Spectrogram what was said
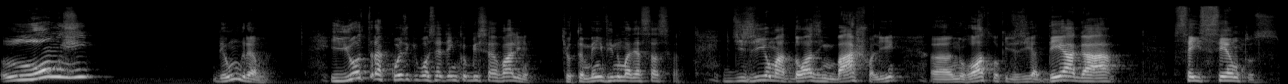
Longe de um grama. E outra coisa que você tem que observar ali, que eu também vi numa dessas, dizia uma dose embaixo ali, uh, no rótulo, que dizia DHA 600,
